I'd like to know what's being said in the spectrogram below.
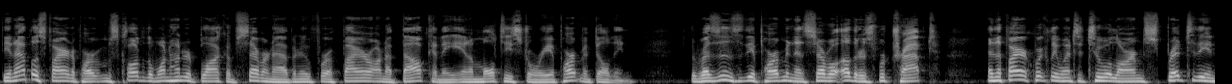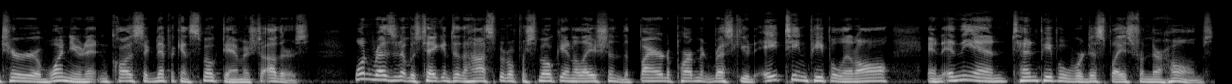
the Annapolis Fire Department was called to the 100 block of Severn Avenue for a fire on a balcony in a multi story apartment building. The residents of the apartment and several others were trapped, and the fire quickly went to two alarms, spread to the interior of one unit, and caused significant smoke damage to others. One resident was taken to the hospital for smoke inhalation. The fire department rescued 18 people in all, and in the end, 10 people were displaced from their homes.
